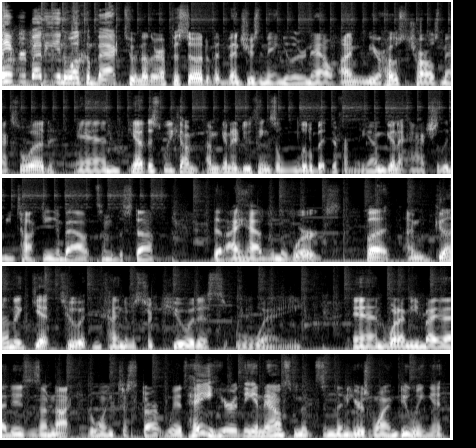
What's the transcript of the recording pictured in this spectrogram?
Hey, everybody, and welcome back to another episode of Adventures in Angular. Now, I'm your host, Charles Max Wood, and yeah, this week I'm, I'm going to do things a little bit differently. I'm going to actually be talking about some of the stuff that I have in the works, but I'm going to get to it in kind of a circuitous way. And what I mean by that is, is I'm not going to start with, hey, here are the announcements, and then here's why I'm doing it.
